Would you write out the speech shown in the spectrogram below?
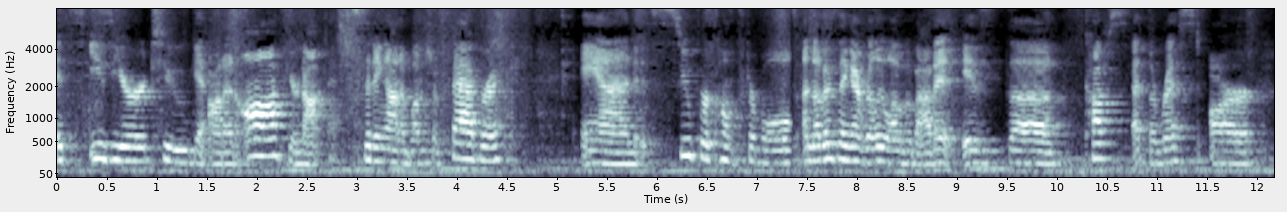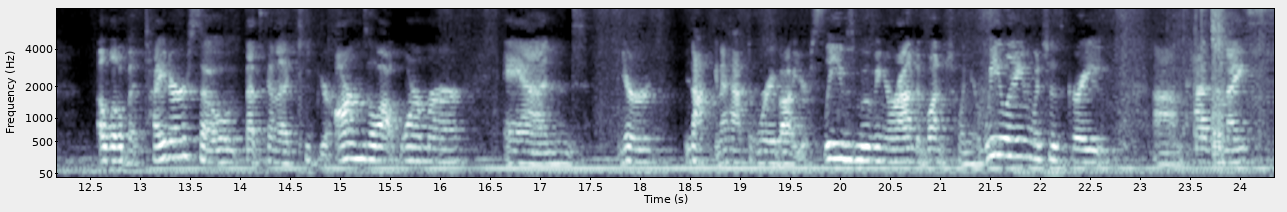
it's easier to get on and off. You're not sitting on a bunch of fabric and it's super comfortable. Another thing I really love about it is the cuffs at the wrist are a little bit tighter, so that's gonna keep your arms a lot warmer and you're not gonna have to worry about your sleeves moving around a bunch when you're wheeling, which is great. Um, has a nice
